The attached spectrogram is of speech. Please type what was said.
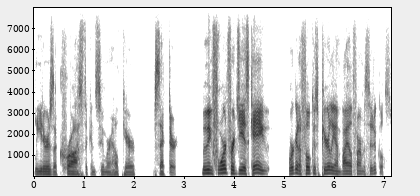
leaders across the consumer healthcare sector. Moving forward for GSK, we're going to focus purely on biopharmaceuticals,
